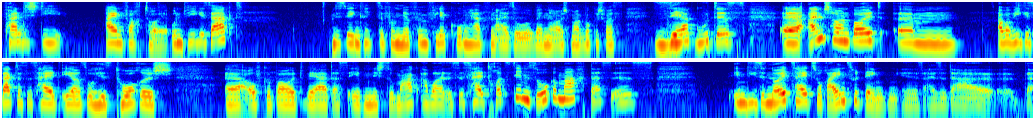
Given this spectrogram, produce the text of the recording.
fand ich die einfach toll. Und wie gesagt, Deswegen kriegt sie von mir fünf Lebkuchenherzen. Also, wenn ihr euch mal wirklich was sehr Gutes äh, anschauen wollt. Ähm, aber wie gesagt, das ist halt eher so historisch äh, aufgebaut, wer das eben nicht so mag. Aber es ist halt trotzdem so gemacht, dass es in diese Neuzeit so reinzudenken ist. Also da, da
